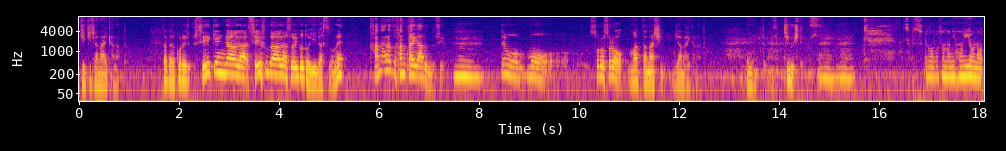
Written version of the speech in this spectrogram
時期じゃないかなと。ただこれ政権側が政府側がそういうことを言い出すとね必ず反対があるんですよ。うんでももうそろそろ待ったなしじゃないかなと思ってます危惧してます。うんうんとその日本医療の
